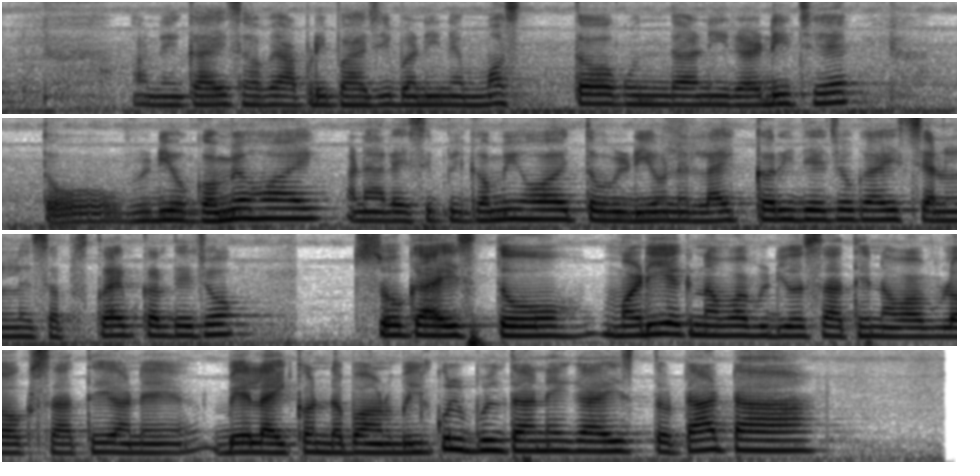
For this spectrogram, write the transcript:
અને ગાઈસ, હવે આપણી ભાજી બનીને મસ્ત ગુંદાની રેડી છે. તો વીડિયો ગમ્યો હોય અને આ રેસીપી ગમી હોય તો વિડીયોને લાઇક કરી દેજો ગાઈસ, ચેનલને સબસ્ક્રાઈબ કરી દેજો. સો ગાઈસ, તો મળીએ એક નવા વીડિયો સાથે, નવા બ્લોગ સાથે અને બે લાઇકન દબાવવાનું બિલકુલ ભૂલતા નહીં ગાઈસ. તો ટાટા!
